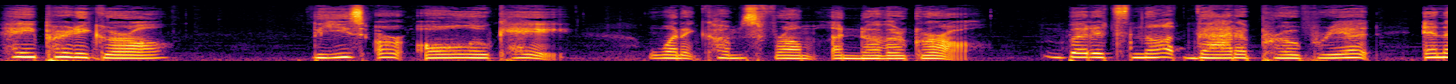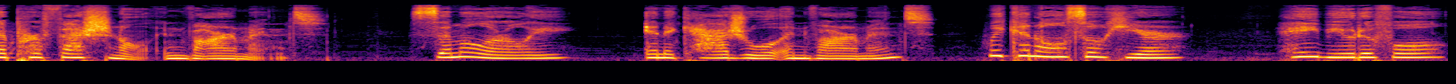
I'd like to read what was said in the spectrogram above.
hey pretty girl. These are all okay when it comes from another girl, but it's not that appropriate in a professional environment. Similarly, in a casual environment, we can also hear, Hey beautiful,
